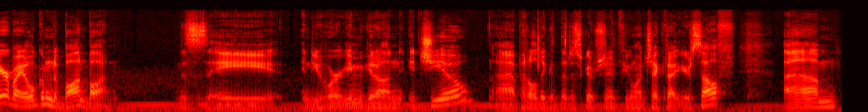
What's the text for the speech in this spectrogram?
Hey everybody, welcome to Bon Bon. This is a indie horror game you get on itch.io. Uh, put a link in the description if you want to check it out yourself. Um,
